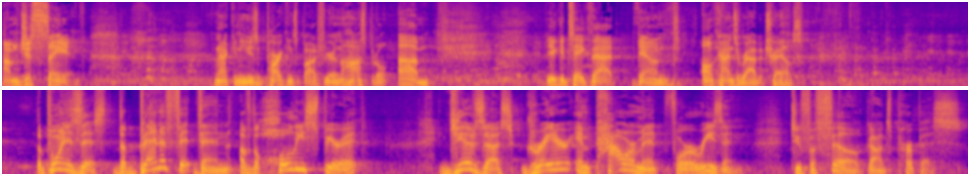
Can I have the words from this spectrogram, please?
I'm just saying. I'm not going to use a parking spot if you're in the hospital. Um, you could take that down all kinds of rabbit trails. The point is this the benefit then of the Holy Spirit gives us greater empowerment for a reason to fulfill God's purpose.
